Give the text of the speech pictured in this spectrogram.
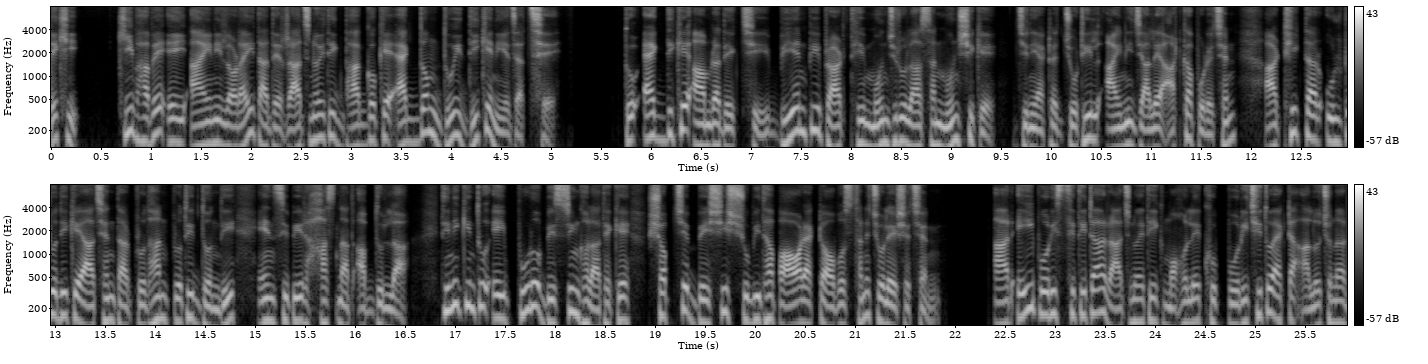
দেখি কীভাবে এই আইনি লড়াই তাদের রাজনৈতিক ভাগ্যকে একদম দুই দিকে নিয়ে যাচ্ছে। তো একদিকে আমরা দেখছি বিএনপি প্রার্থী মঞ্জুরুল হাসান মুন্সিকে, যিনি একটা জটিল আইনি জালে আটকা পড়েছেন, আর ঠিক তার উল্টো দিকে আছেন তার প্রধান প্রতিদ্বন্দ্বী এনসিপির হাসনাত আবদুল্লাহ। তিনি কিন্তু এই পুরো বিশৃঙ্খলা থেকে সবচেয়ে বেশি সুবিধা পাওয়ার একটা অবস্থানে চলে এসেছেন। আর এই পরিস্থিতিটা রাজনৈতিক মহলে খুব পরিচিত একটা আলোচনার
